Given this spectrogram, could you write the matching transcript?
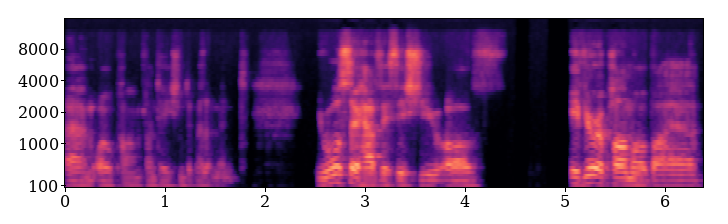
um, oil palm plantation development. You also have this issue of if you're a palm oil buyer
